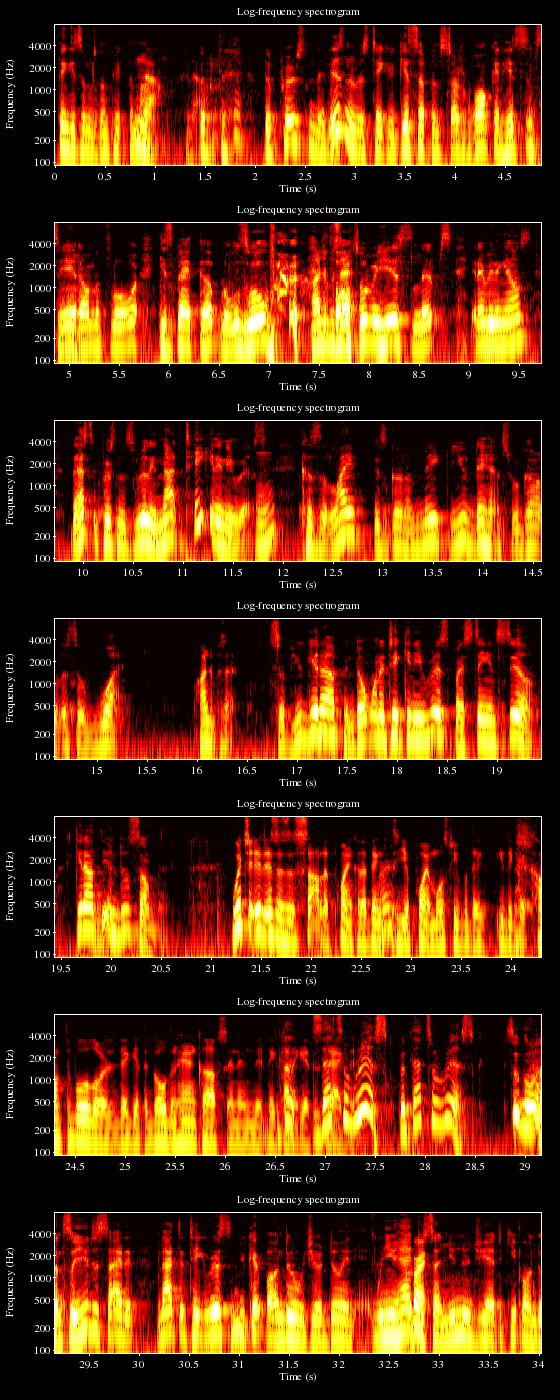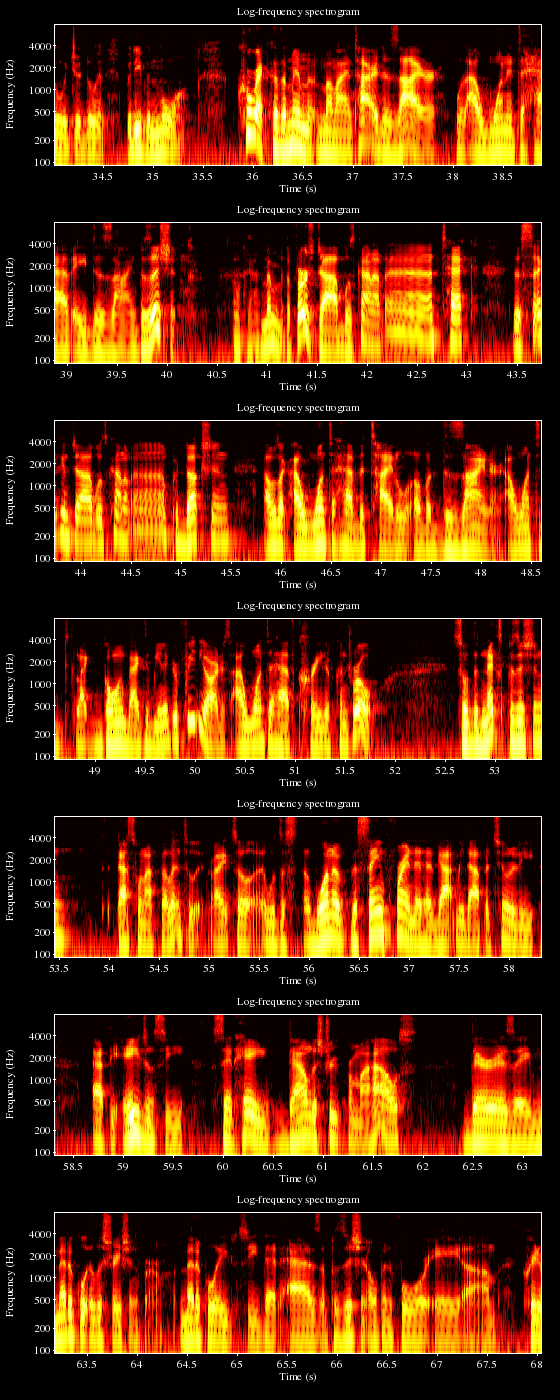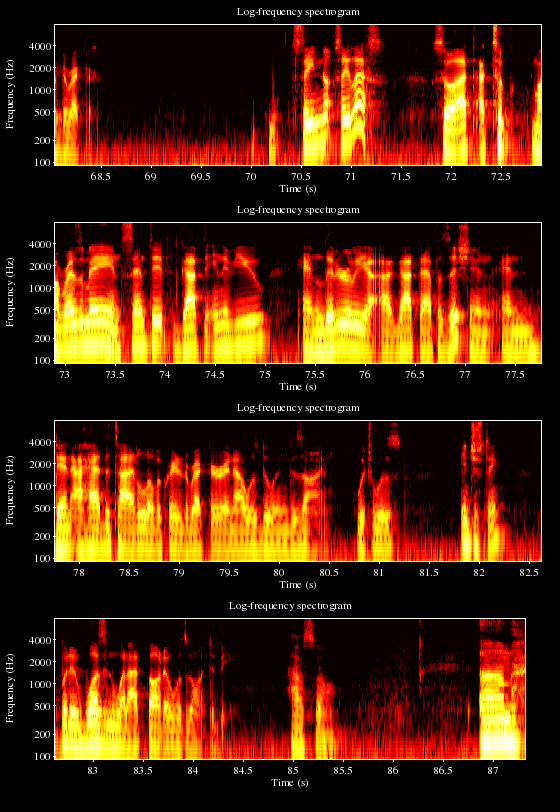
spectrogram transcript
thinking someone's going to pick them No, up. no. But the, the person that isn't a risk taker gets up and starts walking, hits his head on the floor, gets back up, rolls over, 100%. falls over here, slips, and everything else. That's the person that's really not taking any risk. Because life is going to make you dance regardless of what. 100%. So if you get up and don't want to take any risk by staying still, get out there and do something. Which it is is a solid point because I think Right. to your point, most people they either get comfortable or they get the golden handcuffs and then they, they kind of get that's a risk, but that's a risk. So go on. So you decided not to take risks, and you kept on doing what you were doing. When you had Correct. your son, you knew you had to keep on doing what you're doing, but even more. Correct, because I mean my, my entire desire was I wanted to have a design position. Okay. Remember, the first job was kind of eh, tech. The second job was kind of eh, production. I was like, I want to have the title of a designer. I want to like going back to being a graffiti artist. I want to have creative control. So the next position, that's when I fell into it, right? So it was s- one of the same friend that had got me the opportunity at the agency said, "Hey, down the street from my house, there is a medical illustration firm, a medical agency that has a position open for a um, creative director." say no, say less. So I, I took my resume and sent it, got the interview, and literally I, got that position. And then I had the title of a creative director, and I was doing design, which was interesting, but it wasn't what I thought it was going to be. How so? Um,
